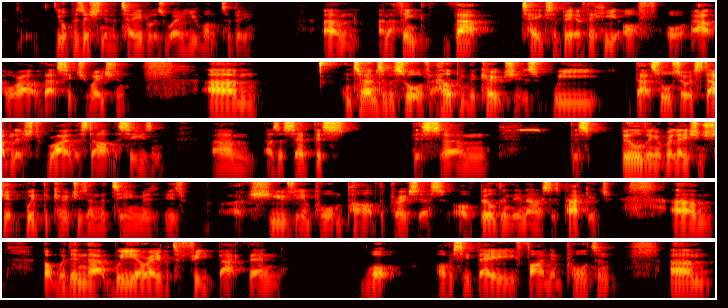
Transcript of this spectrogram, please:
your position in the table is where you want to be. Um, and I think that takes a bit of the heat off or out or out of that situation. Um, in terms of a sort of helping the coaches, we that's also established right at the start of the season. Um, as I said, this this um, this building a relationship with the coaches and the team is, is, a hugely important part of the process of building the analysis package. Um, but within that, we are able to feed back then what obviously they find important. Um,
